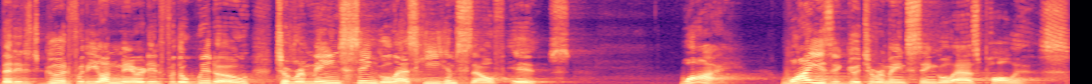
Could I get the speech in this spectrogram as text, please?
that it is good for the unmarried and for the widow to remain single as he himself is. Why? Why is it good to remain single as Paul is?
